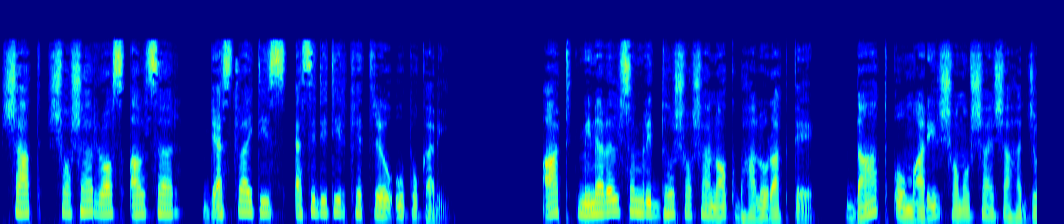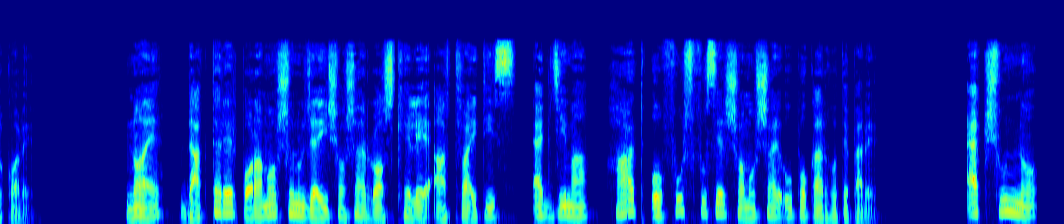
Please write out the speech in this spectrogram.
সাত, শশার রস আলসার, গ্যাস্ট্রাইটিস, অ্যাসিডিটির ক্ষেত্রেও উপকারী। আট, মিনারেল সমৃদ্ধ শশা নখ ভালো রাখতে দাঁত ও মাড়ির সমস্যায় সাহায্য করে। নয়, ডাক্তারের পরামর্শ অনুযায়ী শশার রস খেলে আর্থ্রাইটিস, একজিমা, হার্ট ও ফুসফুসের সমস্যায় উপকার হতে পারে। এক শূন্য,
